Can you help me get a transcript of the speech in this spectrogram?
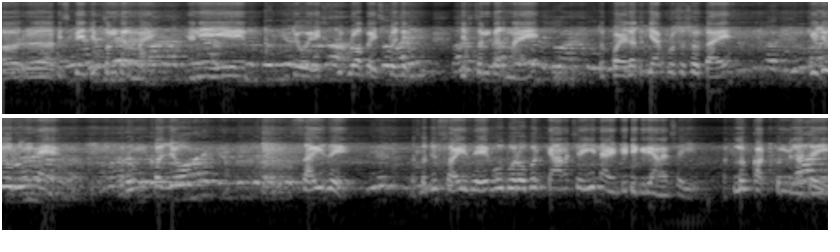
और अब इस पर जिप्सम करना है। यानी ये जो इस ब्लॉक है इस पर जिप्सम करना है। तो पहला तो क्या प्रोसेस होता है कि जो रूम है रूम का जो साइज़ है मतलब जो साइज़ है वो बरोबर क्या आना चाहिए? 90 डिग्री आना चाहिए। मतलब काटकून मिलना चाहिए।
